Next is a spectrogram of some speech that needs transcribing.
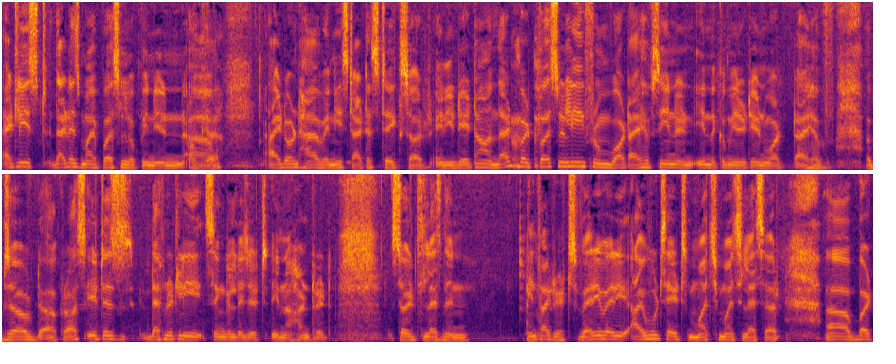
at least that is my personal opinion. Uh, Okay. I don't have any statistics or any data on that, but personally, from what I have seen in, in the community and what I have observed across, it is definitely single digits in a hundred. So it's less than in fact it's very very i would say it's much much lesser uh, but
